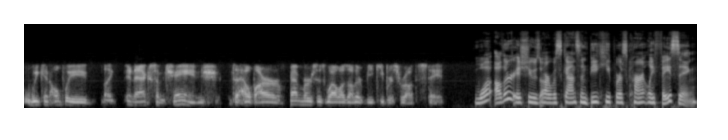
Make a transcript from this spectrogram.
we can hopefully like enact some change to help our members as well as other beekeepers throughout the state. What other issues are Wisconsin beekeepers currently facing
